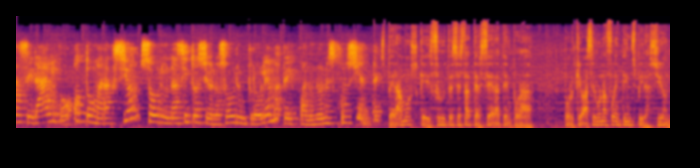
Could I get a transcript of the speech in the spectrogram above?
hacer algo o tomar acción sobre una situación o sobre un problema del cual uno no es consciente. Esperamos que disfrutes esta tercera temporada, porque va a ser una fuente de inspiración,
